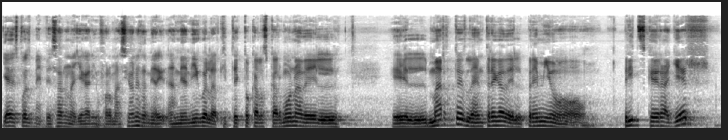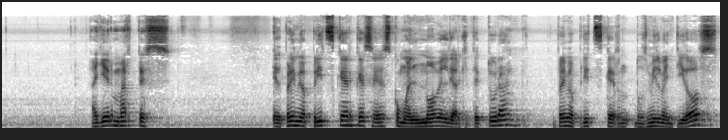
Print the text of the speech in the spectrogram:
Ya después me empezaron a llegar informaciones a mi, a mi amigo el arquitecto Carlos Carmona del el martes la entrega del premio Pritzker ayer, ayer martes, el premio Pritzker, que ese es como el Nobel de Arquitectura, el premio Pritzker 2022,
